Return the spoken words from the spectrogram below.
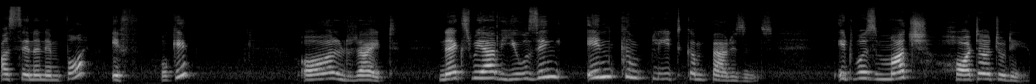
a synonym for if. Okay? All right. Next we have using incomplete comparisons. It was much hotter today.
